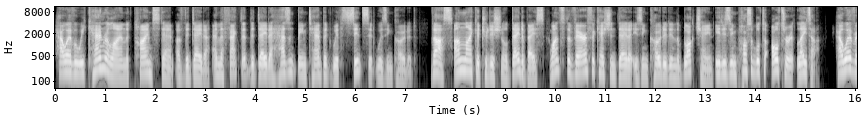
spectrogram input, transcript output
However, we can rely on the timestamp of the data and the fact that the data hasn't been tampered with since it was encoded. Thus, unlike a traditional database, once the verification data is encoded in the blockchain, it is impossible to alter it later. However,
